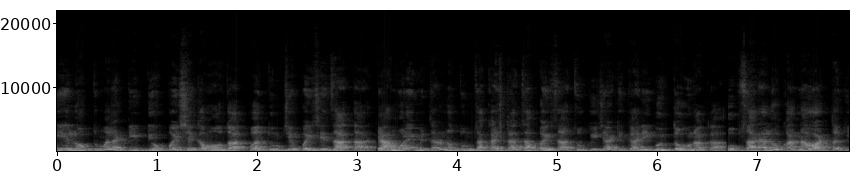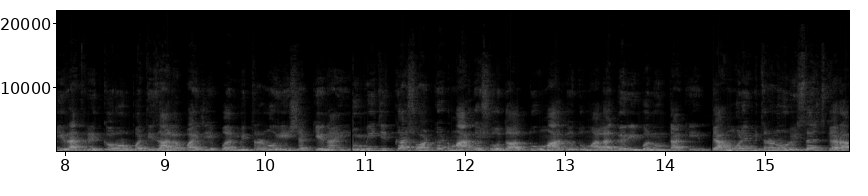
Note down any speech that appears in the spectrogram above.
ते लोक तुम्हाला टिप देऊन पैसे कमवतात पण तुमचे पैसे जातात. त्यामुळे मित्रांनो तुमचा कष्टाचा पैसा चुकीच्या ठिकाणी गुंतवू नका. खूप साऱ्या लोकांना वाटतं की रात्रीत करोडपती झालं पाहिजे पण मित्रांनो हे शक्य नाही. तुम्ही जितका शॉर्टकट मार्ग शोधाल तो मार्ग तुम्हाला गरीब बनवून टाकेल. त्यामुळे मित्रांनो रिसर्च करा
